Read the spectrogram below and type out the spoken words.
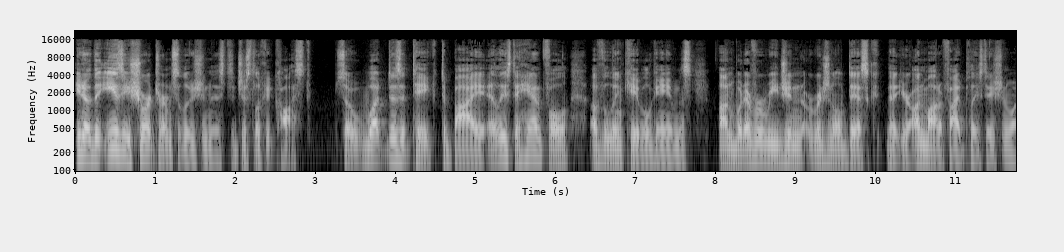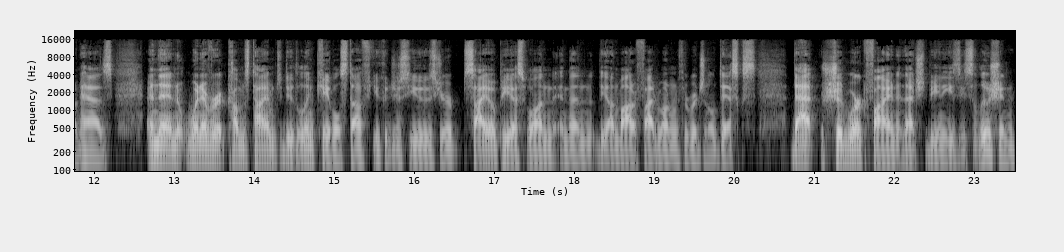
you know, the easy short term solution is to just look at cost. So, what does it take to buy at least a handful of the link cable games on whatever region original disc that your unmodified PlayStation 1 has. And then whenever it comes time to do the link cable stuff, you could just use your SIO PS1 and then the unmodified one with original discs. That should work fine and that should be an easy solution.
